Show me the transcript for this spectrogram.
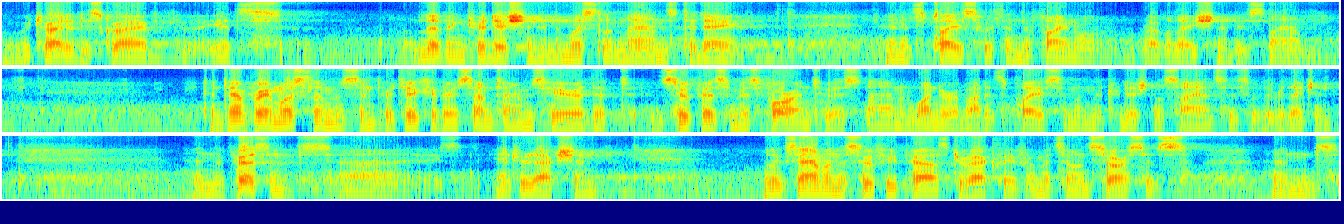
we try to describe its living tradition in the Muslim lands today and its place within the final revelation of Islam. Contemporary Muslims in particular sometimes hear that Sufism is foreign to Islam and wonder about its place among the traditional sciences of the religion. In the present uh, introduction, we'll examine the Sufi path directly from its own sources and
